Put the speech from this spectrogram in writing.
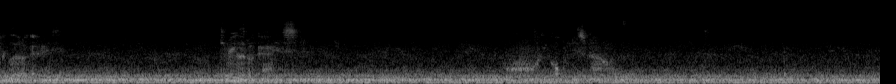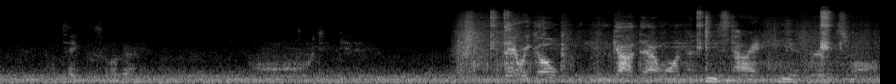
Two little guys. Three little guys. Ooh, he opened his mouth. I'll take this little guy. Oh, didn't get it. There we go. Got that one. He's tiny. He is really small.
